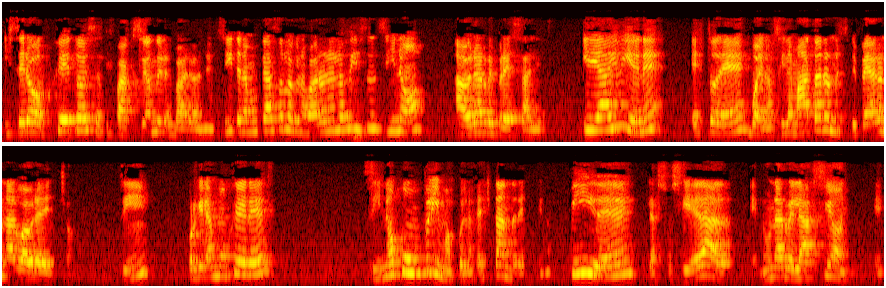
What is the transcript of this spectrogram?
y ser objeto de satisfacción de los varones, ¿sí? Tenemos que hacer lo que los varones los dicen, si no, habrá represalias. Y de ahí viene esto de, bueno, si la mataron o si le pegaron, algo habrá hecho, ¿sí? Porque las mujeres, si no cumplimos con los estándares que nos pide la sociedad en una relación eh,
